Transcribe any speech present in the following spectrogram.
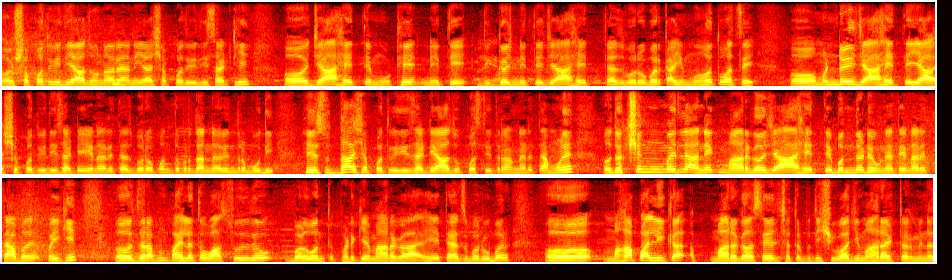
अ, शपथविधी आज होणार आहे आणि या शपथविधीसाठी अ, जे आहेत ते मोठे नेते दिग्गज नेते जे आहेत त्याचबरोबर काही महत्त्वाचे अ, मंडळी जे आहेत ते या शपथविधीसाठी येणार आहे त्याचबरोबर पंतप्रधान नरेंद्र मोदी हे सुद्धा शपथविधीसाठी आज उपस्थित राहणार आहेत. त्यामुळे अ, दक्षिण मुंबईतले अनेक मार्ग जे आहेत ते बंद ठेवण्यात येणार आहेत. त्यापैकी अ, जर आपण पाहिलं तर वासुदेव बळवंत फडके मार्ग आहे. त्याचबरोबर अ, महापालिका मार्ग असेल छत्रपती शिवाजी महाराज टर्मिनस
